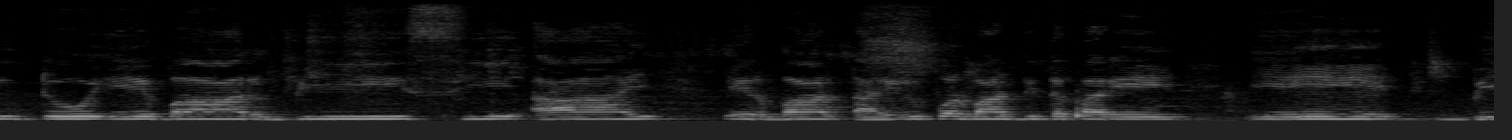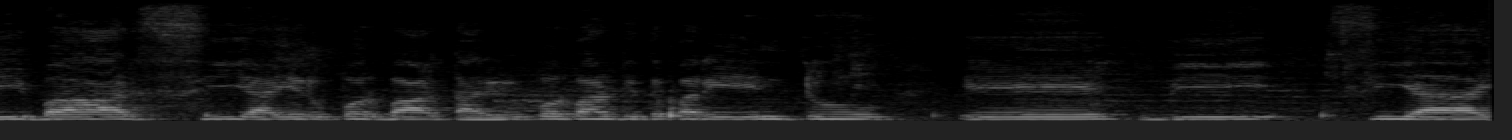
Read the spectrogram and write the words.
into A bar B C I এর বার তারের উপর বার দিতে পারি। A B bar C I এর উপর বার তারের উপর বার দিতে পারি into A B C I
